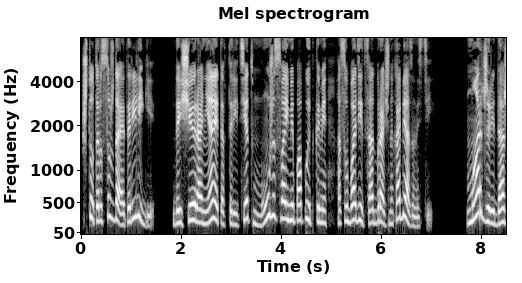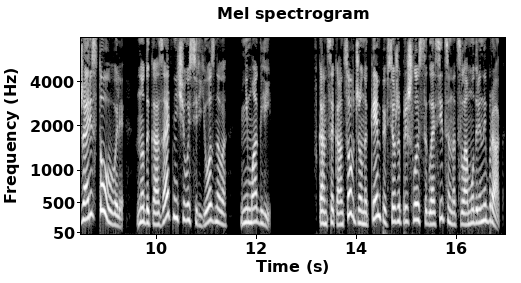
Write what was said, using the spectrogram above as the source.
что-то рассуждает о религии да еще и роняет авторитет мужа своими попытками освободиться от брачных обязанностей. Марджери даже арестовывали, но доказать ничего серьезного не могли. В конце концов, Джона Кемпи все же пришлось согласиться на целомудренный брак.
